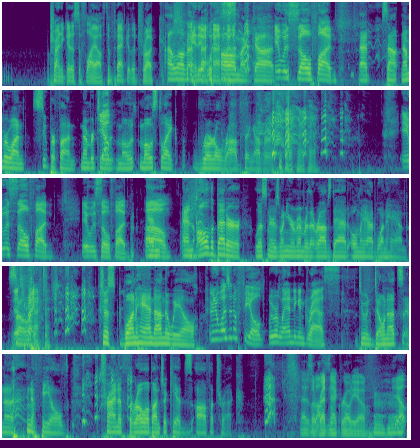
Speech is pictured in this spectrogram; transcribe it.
trying to get us to fly off the back of the truck. i love it And it was, oh my god it was so fun. that sound number one super fun number two Yep. most most like rural rob thing ever It was so fun. It was so fun. And- um, and all the better listeners when you remember that rob's dad only had one hand so that's right. just one hand on the wheel I mean, it wasn't a field. We were landing in grass. doing donuts in a in a field, trying to throw a bunch of kids off a truck. That is a Awesome. redneck rodeo. Yep.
